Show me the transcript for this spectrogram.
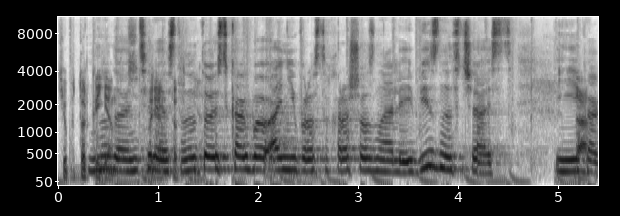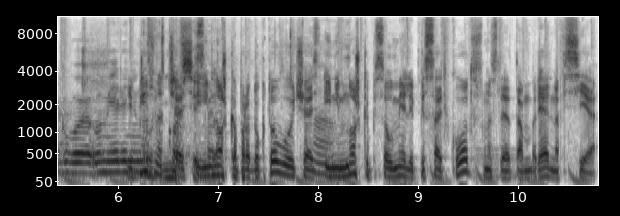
Типа только ну, Яндекс. Да, интересно. Ну, то есть, как бы они просто хорошо знали и бизнес-часть, и Да. как бы умели И немного... бизнес-часть, и немножко продуктовую часть, А. и немножко писал, умели писать код, в смысле, там реально все.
